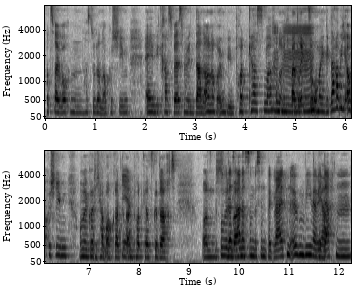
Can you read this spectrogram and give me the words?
vor zwei Wochen hast du dann auch geschrieben, ey, wie krass wäre es, wenn wir dann auch noch irgendwie einen Podcast machen. Und ich war direkt so, oh mein Gott, da habe ich auch geschrieben, oh mein Gott, ich habe auch gerade Mhm. Ja. an Podcast gedacht. Und Wo wir das waren- alles so ein bisschen begleiten irgendwie, weil wir Ja. dachten,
